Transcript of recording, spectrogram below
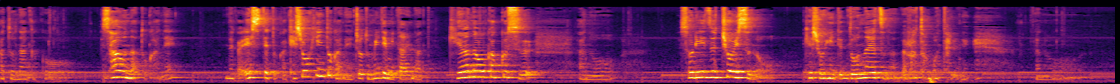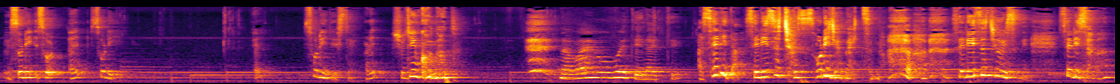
あとなんかこうサウナとかねなんかエステとか化粧品とかねちょっと見てみたいなって。毛穴を隠すあのソリーズチョイスの化粧品ってどんなやつなんだろうと思ったりね。あのソリソえ？ソリ？え？ソリでしたあれ？主人公の 名前を覚えていないってあセリだ。セリズチョイス。ソリじゃないっつうの。セリズチョイスね。セリさん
